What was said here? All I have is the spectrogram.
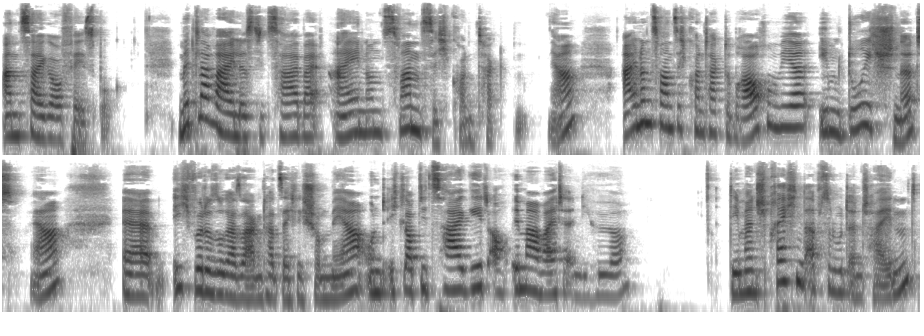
Anzeige auf Facebook. Mittlerweile ist die Zahl bei 21 Kontakten. Ja, 21 Kontakte brauchen wir im Durchschnitt. Ja, äh, ich würde sogar sagen tatsächlich schon mehr. Und ich glaube, die Zahl geht auch immer weiter in die Höhe. Dementsprechend absolut entscheidend.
